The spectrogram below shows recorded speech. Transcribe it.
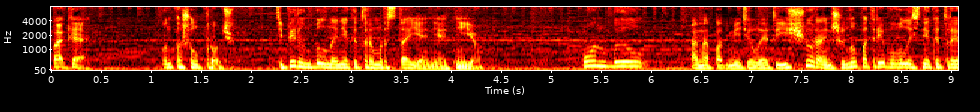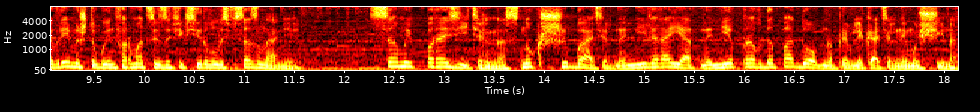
«Пока». Он пошел прочь. Теперь он был на некотором расстоянии от нее. Он был... Она подметила это еще раньше, но потребовалось некоторое время, чтобы информация зафиксировалась в сознании – Самый поразительно, сногсшибательно, невероятно, неправдоподобно привлекательный мужчина.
